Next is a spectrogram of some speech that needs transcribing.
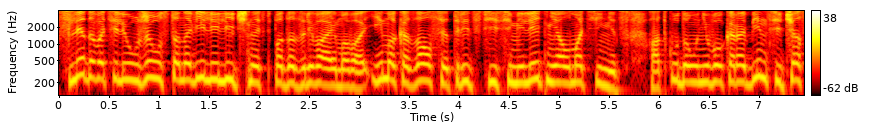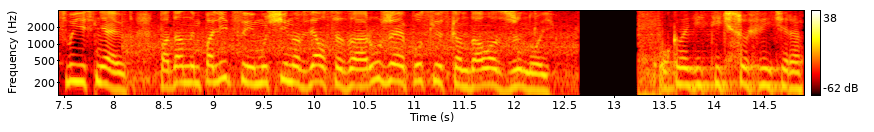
Следователи уже установили личность подозреваемого. Им оказался 37-летний алматинец. Откуда у него карабин, сейчас выясняют. По данным полиции, мужчина взялся за оружие после скандала с женой. Около 10 часов вечера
